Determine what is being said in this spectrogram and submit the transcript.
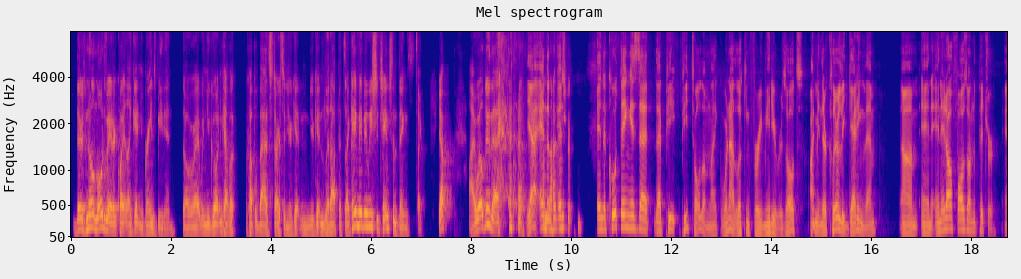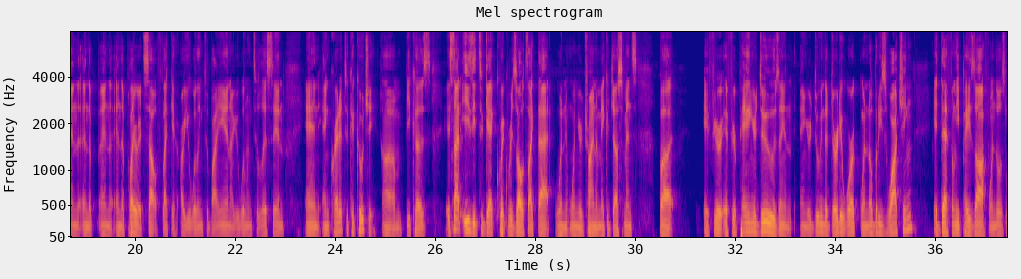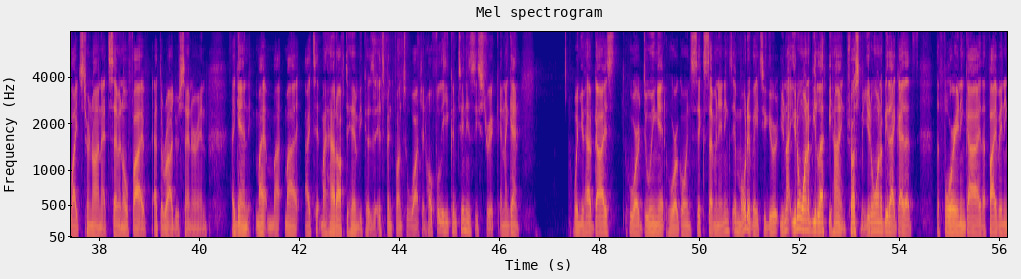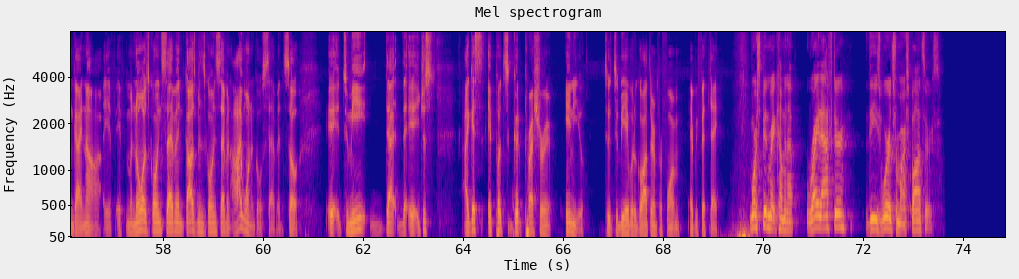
There's no motivator quite like getting your brains beat in, though, right? When you go out and have a couple bad starts and you're getting you're getting lit up, it's like, hey, maybe we should change some things. It's like, yep, I will do that. Yeah, and the, and, sure. And the cool thing is that that Pete Pete told them like we're not looking for immediate results. I mean, they're clearly getting them, um, and and it all falls on the pitcher and the, and the and the, and the player itself. Like, if, are you willing to buy in? Are you willing to listen? And and credit to Kikuchi, um, because it's not easy to get quick results like that when when you're trying to make adjustments. But if you're if you're paying your dues and and you're doing the dirty work when nobody's watching, it definitely pays off when those lights turn on at 7:05 at the Rogers Center. And again, my my my I tip my hat off to him because it's been fun to watch, and hopefully he continues the streak. And again, when you have guys who are doing it, who are going six, seven innings, it motivates you. You're you're not you don't want to be left behind. Trust me, you don't want to be that guy that's the four inning guy, the five inning guy. Nah, if if Manoah's going seven, Gausman's going seven, I want to go seven. So it, to me, that it just I guess it puts good pressure in you to to be able to go out there and perform every fifth day. More spin rate coming up right after these words from our sponsors.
